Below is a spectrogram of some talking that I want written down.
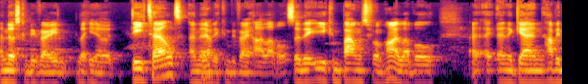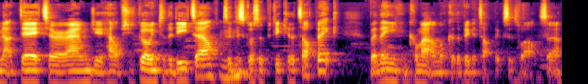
and those can be very you know detailed and then yeah. they can be very high level so that you can bounce from high level uh, and again having that data around you helps you go into the detail mm-hmm. to discuss a particular topic but then you can come out and look at the bigger topics as well. So,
